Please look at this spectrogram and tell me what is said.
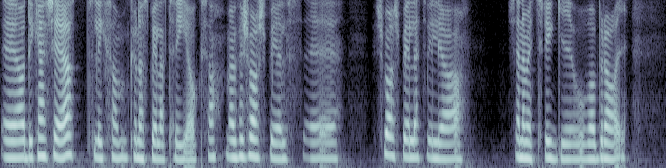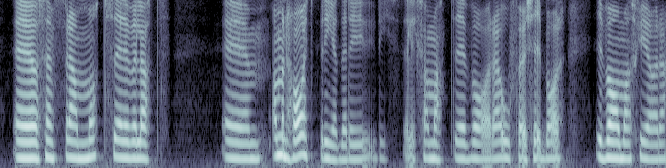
Eh, Ja, det kanske är att liksom kunna spela tre också. Men försvarsspels, eh, försvarsspelet vill jag känna mig trygg i och vara bra i. Eh, och sen framåt så är det väl att eh, ja, men ha ett bredare register. Liksom, att eh, vara oförutsägbar i vad man ska göra.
